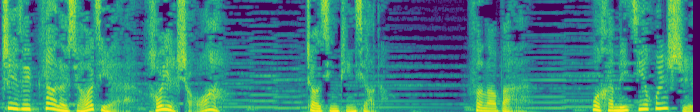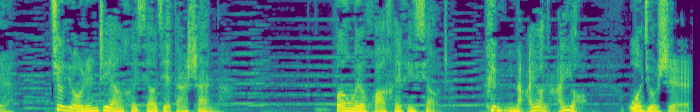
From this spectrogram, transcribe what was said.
这位漂亮小姐好眼熟啊？”赵清平笑道：“冯老板，我还没结婚时，就有人这样和小姐搭讪呢。”方卫华嘿嘿笑着：“ 哪有哪有，我就是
